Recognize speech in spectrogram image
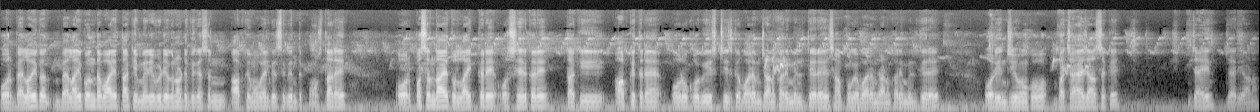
और बेल आइकन, बेल ताकि मेरी वीडियो का नोटिफिकेशन आपके मोबाइल के स्क्रीन तक पहुँचता रहे। और पसंद आए तो लाइक करें और शेयर करें ताकि आपकी तरह औरों को भी इस चीज़ के बारे में जानकारी मिलती रहे, सांपों के बारे में जानकारी मिलती रहे। और इन जीवों को बचाया जा सके। जय हिंद जय हरियाणा।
